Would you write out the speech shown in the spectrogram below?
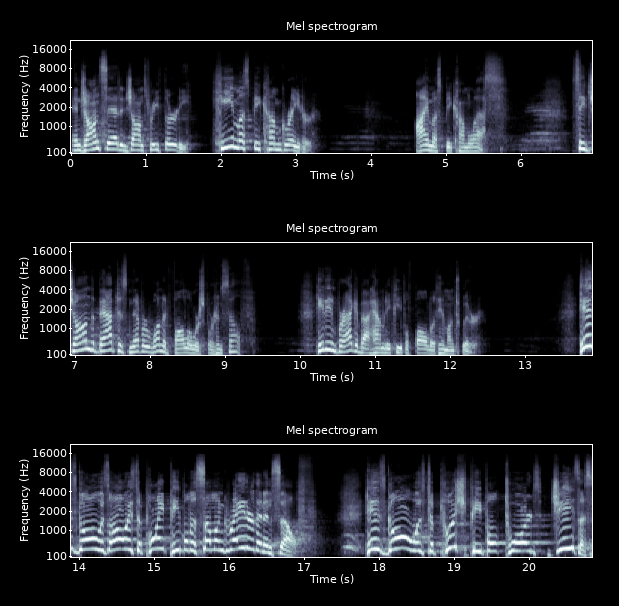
And John said in John 3:30, He must become greater. I must become less. See, John the Baptist never wanted followers for himself. He didn't brag about how many people followed him on Twitter. His goal was always to point people to someone greater than himself. His goal was to push people towards Jesus.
